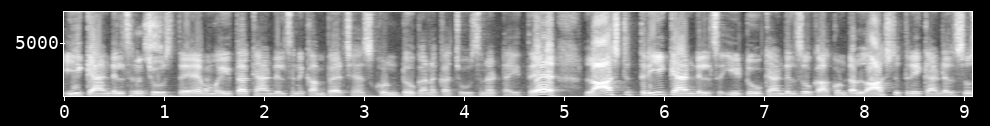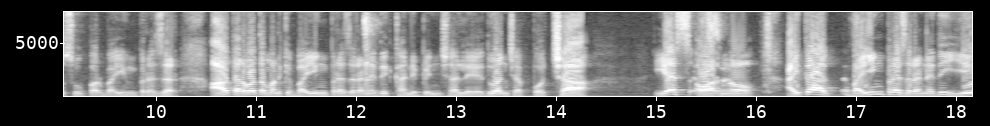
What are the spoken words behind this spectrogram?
ఈ క్యాండిల్స్ని చూస్తే మిగతా క్యాండిల్స్ని కంపేర్ చేసుకుంటూ గనక చూసినట్టయితే లాస్ట్ త్రీ క్యాండిల్స్ ఈ టూ క్యాండిల్స్ కాకుండా last three candles super buying pressure ఆ తర్వాత మనకి బయింగ్ ప్రెజర్ అనేది కనిపించలేదు అని చెప్పొచ్చా? ఎస్ ఆర్ నో అయితే ఆ బయింగ్ ప్రెజర్ అనేది ఏ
